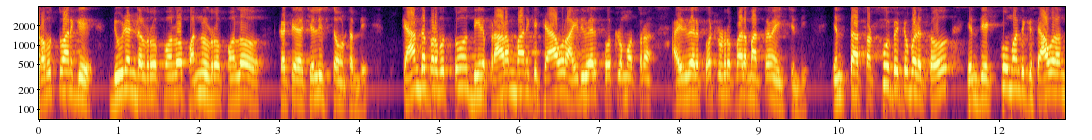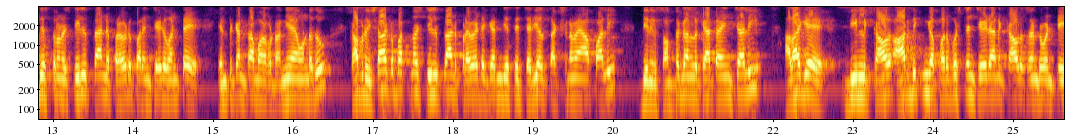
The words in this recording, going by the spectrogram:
ప్రభుత్వానికి డివిడెండల రూపంలో పన్నుల రూపంలో కట్టి చెల్లిస్తూ ఉంటుంది. కేంద్ర ప్రభుత్వం దీని ప్రారంభానికి కేవలం ఐదు వేల కోట్ల మొత్తం ఐదు వేల కోట్ల రూపాయలు మాత్రమే ఇచ్చింది. ఇంత తక్కువ పెట్టుబడితో ఇంత ఎక్కువ మందికి సేవలు అందిస్తున్న స్టీల్ ప్లాంట్ ప్రైవేటుపరం చేయడం అంటే ఎంతకంటే మరొకటి అన్యాయం ఉండదు. కాబట్టి విశాఖపట్నం స్టీల్ ప్లాంట్ ప్రైవేటీకరణ చేసే చర్యలు తక్షణమే ఆపాలి. దీనికి సొంత గనులు కేటాయించాలి. అలాగే దీనికి కావ ఆర్థికంగా పరిపుష్టం చేయడానికి కావాల్సినటువంటి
